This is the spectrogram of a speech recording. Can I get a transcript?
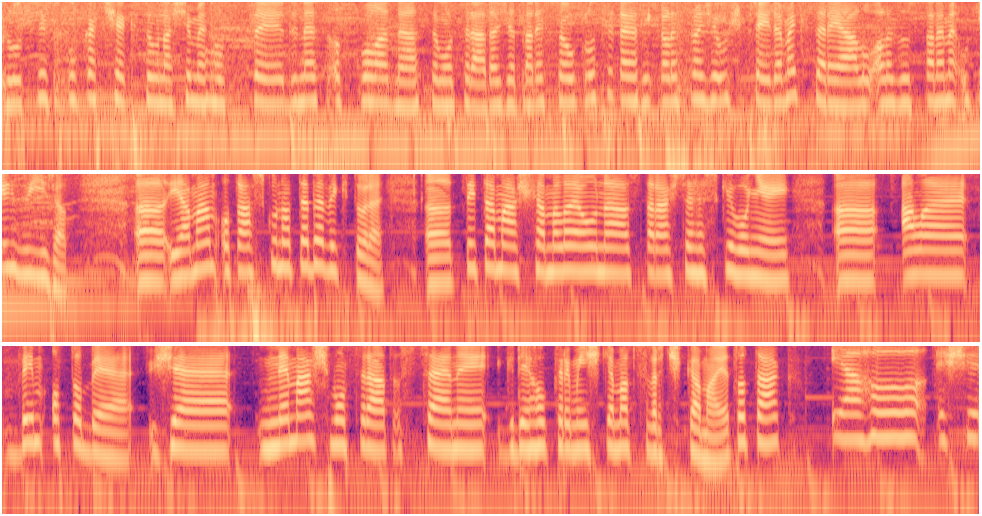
kluci z Kukaček jsou našimi hosty dnes odpoledne. Já jsem moc ráda, že tady jsou kluci, tak říkali jsme, že už přejdeme k seriálu, ale zůstaneme u těch zvířat. Uh, já mám otázku na tebe, Viktore. Uh, ty tam máš chameleona, staráš se hezky o něj, uh, ale vím o tobě, že nemáš moc rád scény, kdy ho krmíš těma cvrčkama. Je to tak? Já ho ještě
